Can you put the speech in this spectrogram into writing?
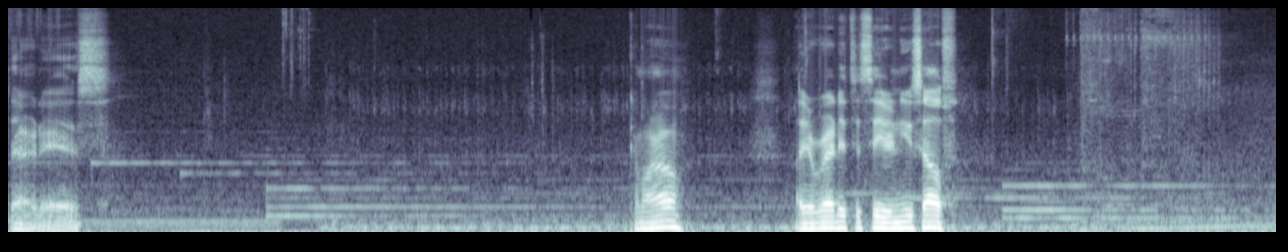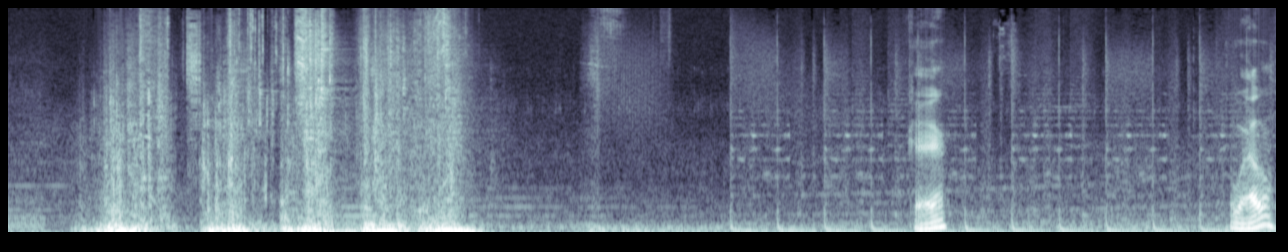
There it is. Camaro, are you ready to see your new self? Okay. Well,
